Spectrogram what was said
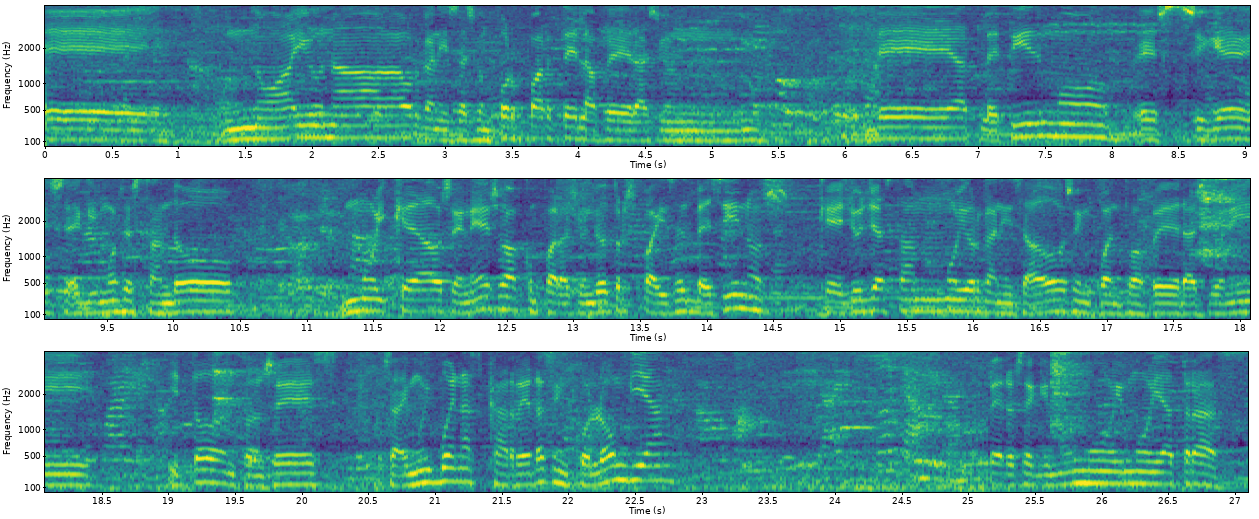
Eh, no hay una organización por parte de la Federación de Atletismo, sigue, seguimos estando muy quedados en eso a comparación de otros países vecinos, que ellos ya están muy organizados en cuanto a federación y, y todo. Entonces, o sea, hay muy buenas carreras en Colombia, pero seguimos muy, muy atrás.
